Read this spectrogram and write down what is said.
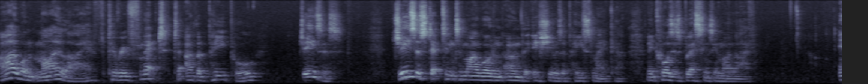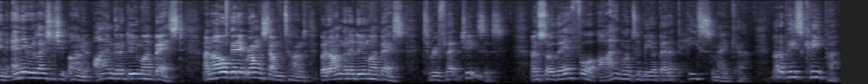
I want my life to reflect to other people Jesus. Jesus stepped into my world and owned the issue as a peacemaker, and he causes blessings in my life. In any relationship I'm in, I am going to do my best, and I will get it wrong sometimes, but I'm going to do my best to reflect Jesus. And so, therefore, I want to be a better peacemaker, not a peacekeeper,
